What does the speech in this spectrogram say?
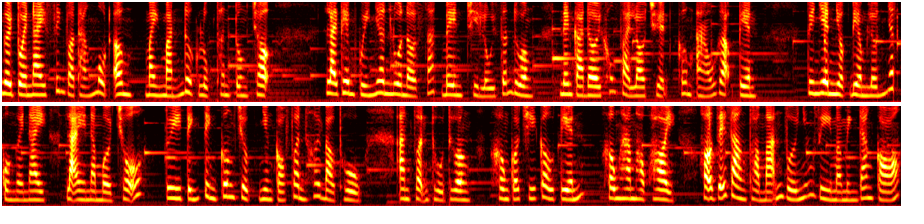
Người tuổi này sinh vào tháng 1 âm, may mắn được lục thân tương trợ. Lại thêm quý nhân luôn ở sát bên chỉ lối dẫn đường, nên cả đời không phải lo chuyện cơm áo gạo tiền. Tuy nhiên nhược điểm lớn nhất của người này lại nằm ở chỗ, tuy tính tình cương trực nhưng có phần hơi bảo thủ, an phận thủ thường, không có trí cầu tiến, không ham học hỏi, họ dễ dàng thỏa mãn với những gì mà mình đang có,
